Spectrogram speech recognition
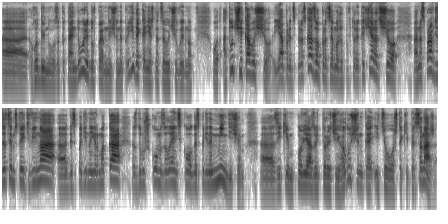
е, годину запитань до уряду впевнений, що не приїде, звісно, це очевидно. От а тут цікаво, що я в принципі розказував про це, можу повторити ще раз. Що е, насправді за цим стоїть війна е, господина Єрмака з дружком Зеленського, господином Міндічем, е, з яким пов'язують до речі, Галущенка і цього ж таки персонажа.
